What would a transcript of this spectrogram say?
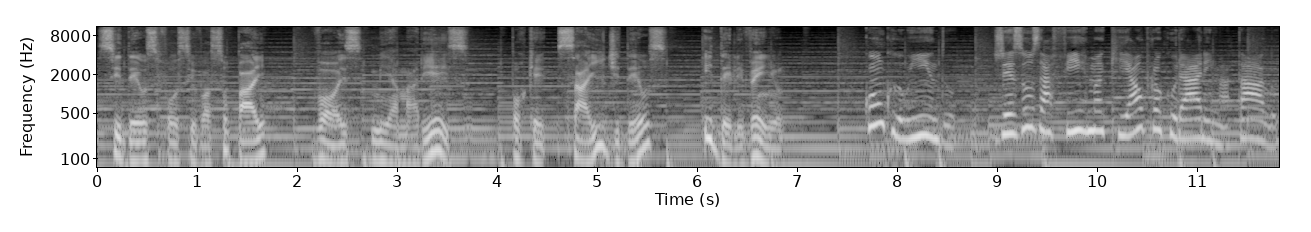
Se Deus fosse vosso Pai, vós me amaríeis, porque saí de Deus e dele venho. Concluindo, Jesus afirma que ao procurarem matá-lo,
